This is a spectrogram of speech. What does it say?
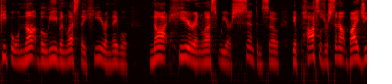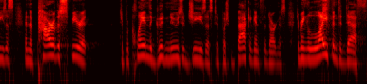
People will not believe unless they hear, and they will not hear unless we are sent. And so the apostles were sent out by Jesus and the power of the Spirit to proclaim the good news of Jesus, to push back against the darkness, to bring life into death.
